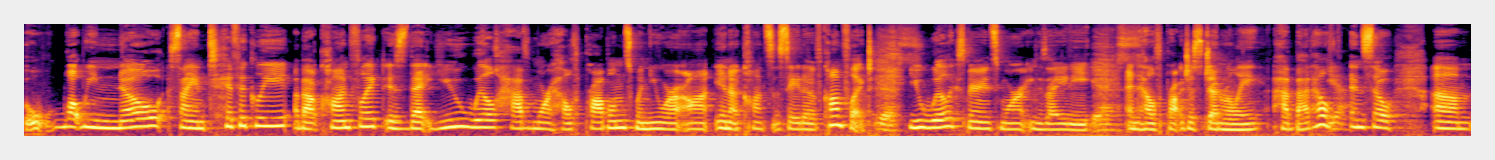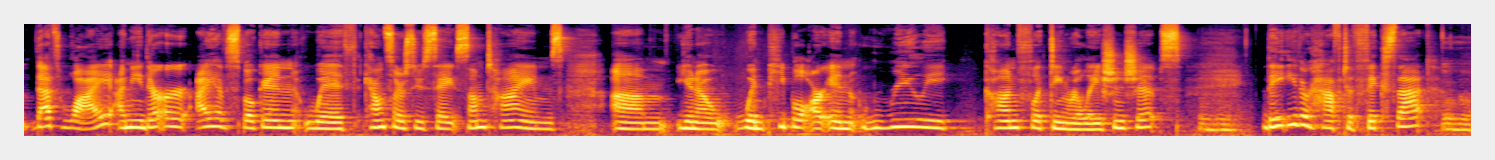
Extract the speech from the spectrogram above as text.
what we know scientifically about conflict is that you will have more health problems when you are on, in a constant state of conflict. Yes. You will experience more anxiety Yes. and health pro- just generally have bad health. Yeah. And so um, that's why, I mean, there are, I have spoken with counselors who say sometimes, um, you know, when people are in really conflicting relationships, they either have to fix that mm-hmm.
